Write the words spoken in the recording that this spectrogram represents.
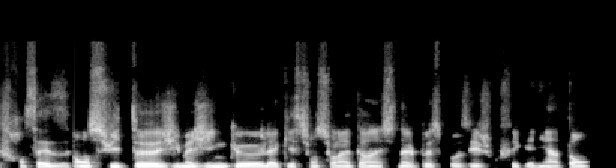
française. Ensuite, j'imagine que la question sur l'international peut se poser. Je vous fais gagner un temps.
